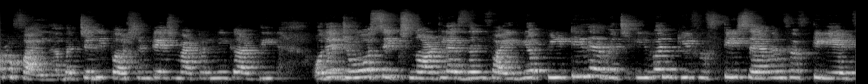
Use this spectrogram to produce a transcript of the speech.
ਪ੍ਰੋਫਾਈਲ ਆ, ਬੱਚੇ ਦੀ ਪਰਸੈਂਟੇਜ ਮੈਟਰ ਨਹੀਂ ਕਰਦੀ। ਉਹਦੇ ਜੋ 6 ਨਾਟ ਲੈਸ ਦੈਨ 5 ਜਾਂ ਪੀਟੀ ਦੇ ਵਿੱਚ ਈਵਨ ਕਿ 50 57 58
